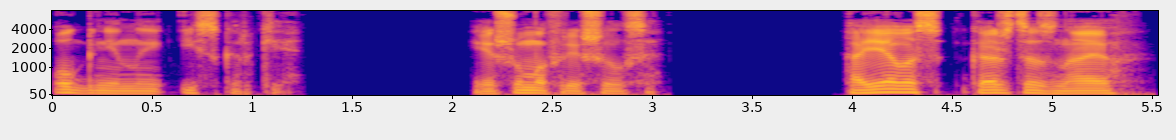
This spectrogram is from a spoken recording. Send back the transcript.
огненные искорки. И Шумов решился. «А я вас, кажется, знаю», —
